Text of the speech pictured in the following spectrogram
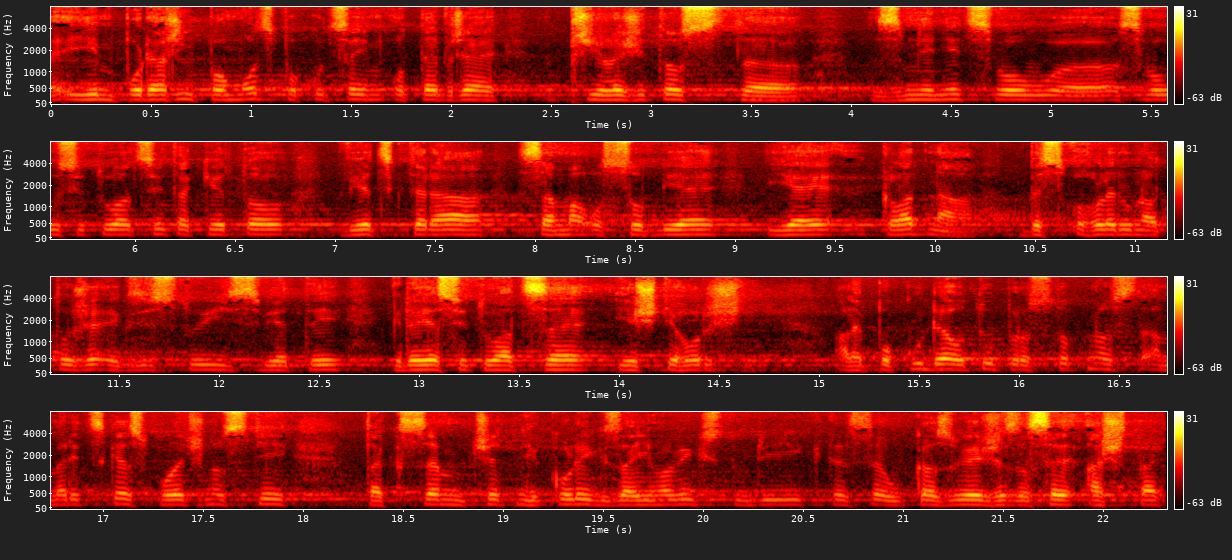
jim podaří pomoct, pokud se jim otevře příležitost změnit svou, svou situaci, tak je to věc, která sama o sobě je kladná, bez ohledu na to, že existují světy, kde je situace ještě horší. Ale pokud jde o tu prostupnost americké společnosti, tak jsem čet několik zajímavých studií, kde se ukazuje, že zase až tak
